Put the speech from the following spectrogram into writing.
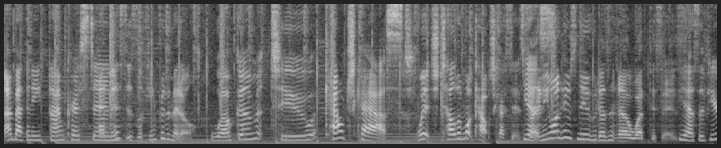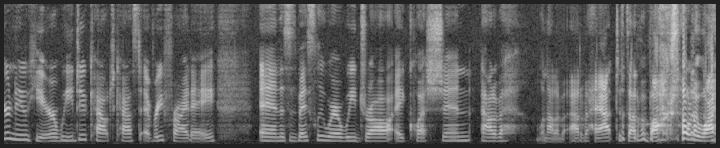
I'm Bethany. And I'm Kristen. And this is Looking for the Middle. Welcome to Couchcast. Which, tell them what Couchcast is. Yes. For anyone who's new who doesn't know what this is. Yes, if you're new here, we do Couchcast every Friday. And this is basically where we draw a question out of a well, not of, out of a hat. It's out of a box. I don't know why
